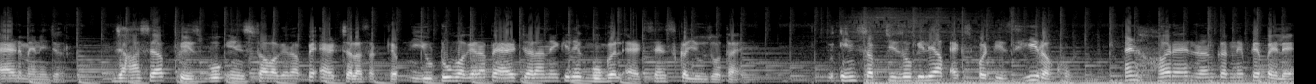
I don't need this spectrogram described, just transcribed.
एड मैनेजर जहाँ से आप फेसबुक इंस्टा वगैरह पे ऐड चला सकते हो। यूट्यूब वगैरह पे ऐड चलाने के लिए गूगल एडसेंस का यूज़ होता है। तो इन सब चीज़ों के लिए आप एक्सपर्टीज ही रखो। एंड हर ऐड रन करने पे पहले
